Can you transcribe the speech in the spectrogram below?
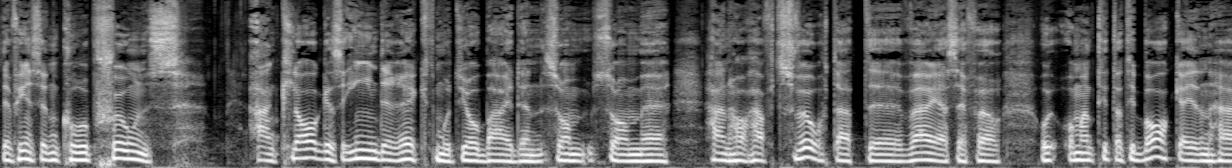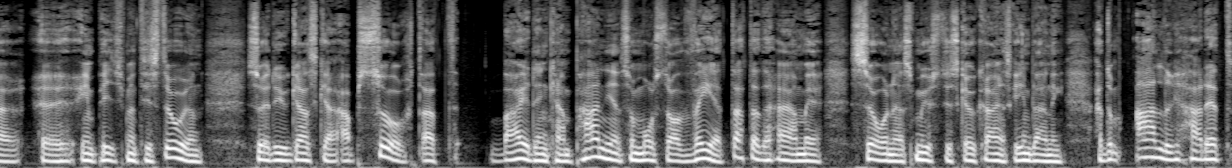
det finns en korruptions anklagelse indirekt mot Joe Biden som, som eh, han har haft svårt att eh, värja sig för. Och om man tittar tillbaka i den här eh, impeachment-historien så är det ju ganska absurt att Biden-kampanjen som måste ha vetat att det här med sonens mystiska ukrainska inblandning, att de aldrig hade ett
